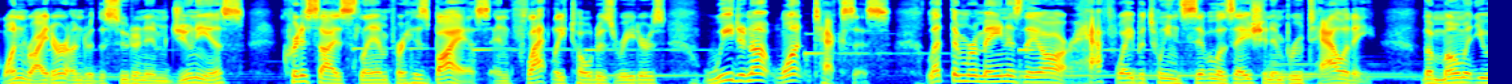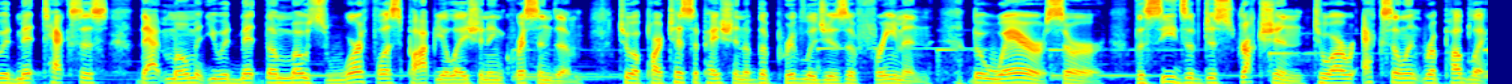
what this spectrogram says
One writer, under the pseudonym Junius, criticized Slamm for his bias and flatly told his readers, We do not want Texas. Let them remain as they are, halfway between civilization and brutality. The moment you admit Texas, that moment you admit the most worthless population in Christendom to a participation of the privileges of freemen. Beware, sir, the seeds of destruction to our excellent republic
